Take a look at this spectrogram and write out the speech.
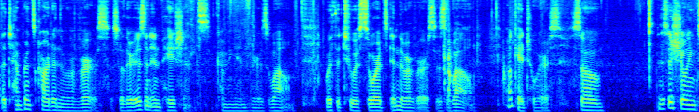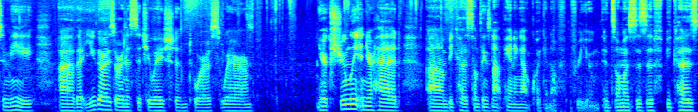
The Temperance card in the reverse. So there is an impatience coming in here as well, with the Two of Swords in the reverse as well. Okay, Taurus. So this is showing to me uh, that you guys are in a situation, Taurus, where you're extremely in your head um, because something's not panning out quick enough for you. It's almost as if because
